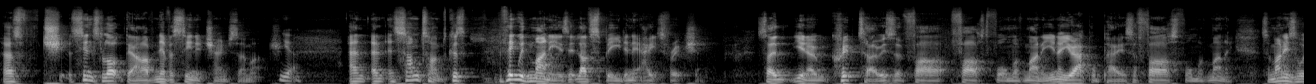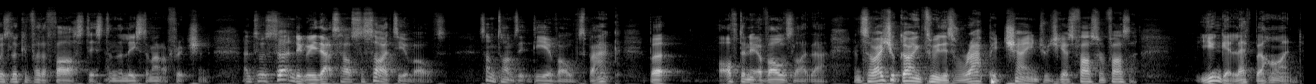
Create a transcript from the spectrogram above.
has ch- since lockdown. I've never seen it change so much. Yeah. And and, and sometimes because the thing with money is it loves speed and it hates friction. So you know, crypto is a far, fast form of money. You know, your Apple Pay is a fast form of money. So money's always looking for the fastest and the least amount of friction. And to a certain degree, that's how society evolves. Sometimes it de-evolves back, but often it evolves like that. And so as you're going through this rapid change, which gets faster and faster, you can get left behind,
